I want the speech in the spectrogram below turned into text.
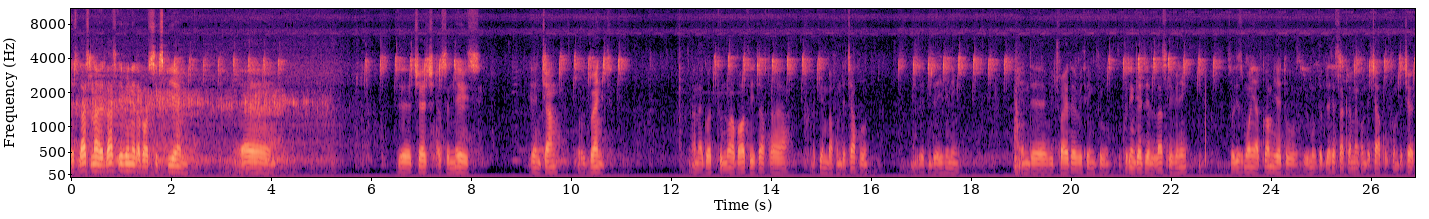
It's last night, last evening at about 6 p.m. Uh, the church of St. Mary's in Chang was burnt. And I got to know about it after I came back from the chapel in the, evening. And uh, we tried everything to, we couldn't get it last evening. So this morning I've come here to remove the Blessed Sacrament from the chapel, from the church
